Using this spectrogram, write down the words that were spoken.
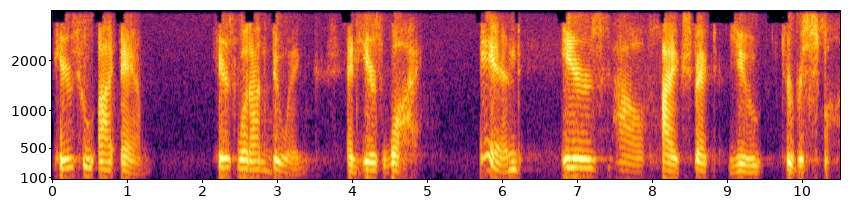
Here's who I am. Here's what I'm doing. And here's why. And here's how I expect you to respond.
